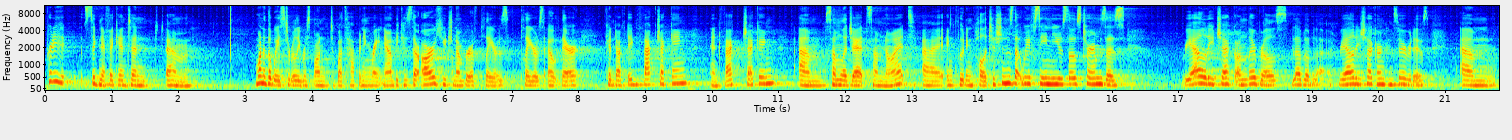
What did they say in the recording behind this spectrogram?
pretty significant and um, one of the ways to really respond to what's happening right now because there are a huge number of players, players out there conducting fact checking and fact checking, um, some legit, some not, uh, including politicians that we've seen use those terms as reality check on liberals, blah, blah, blah, reality check on conservatives. Um,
